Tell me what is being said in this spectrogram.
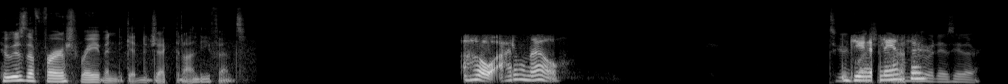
Who is the first Raven to get ejected on defense? Oh, I don't know. It's a good Do you know question. the I don't answer? who it is either.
